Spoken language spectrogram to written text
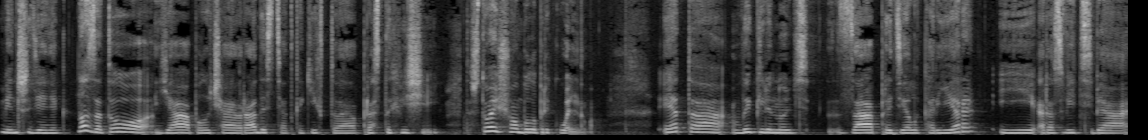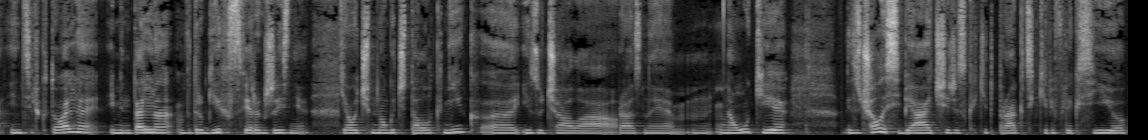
меньше денег. Но зато я получаю радость от каких-то простых вещей. Что еще было прикольного? это выглянуть за пределы карьеры и развить себя интеллектуально и ментально в других сферах жизни. Я очень много читала книг, э, изучала разные науки, изучала себя через какие-то практики, рефлексию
